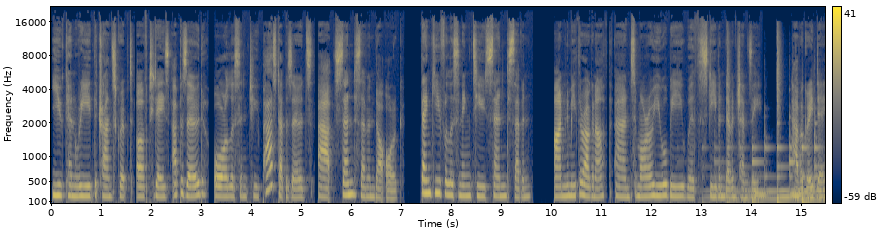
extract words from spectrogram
You can read the transcript of today's episode or listen to past episodes at send7.org. Thank you for listening to Send 7. I'm Namitha Raghunath, and tomorrow you will be with Stephen DeVincenzi. Have a great day.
